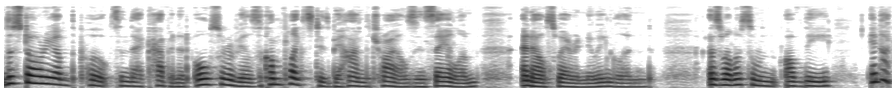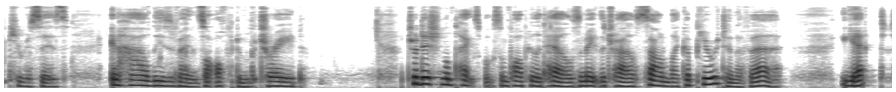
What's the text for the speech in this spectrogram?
The story of the popes and their cabinet also reveals the complexities behind the trials in Salem and elsewhere in New England, as well as some of the inaccuracies in how these events are often portrayed. Traditional textbooks and popular tales make the trial sound like a Puritan affair, yet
